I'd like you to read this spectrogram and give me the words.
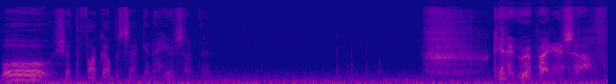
Whoa, whoa, whoa, shut the fuck up a second. I hear something. Get a grip on yourself.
